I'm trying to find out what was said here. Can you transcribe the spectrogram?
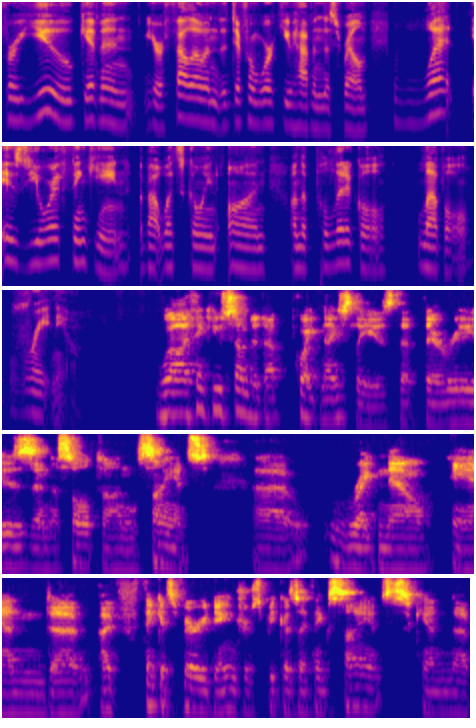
For you, given your fellow and the different work you have in this realm, what is your thinking about what's going on on the political level right now? Well, I think you summed it up quite nicely is that there really is an assault on science uh, right now. And uh, I think it's very dangerous because I think science can uh,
